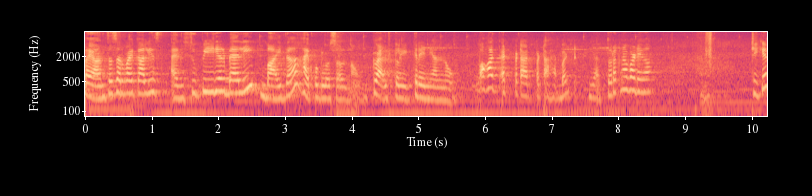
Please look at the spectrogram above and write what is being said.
by ansa cervicalis and superior belly by the hypoglossal nerve 12th cranial nerve. बहुत अटपटा अटपटा है बट याद तो रखना पड़ेगा। ठीक है?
